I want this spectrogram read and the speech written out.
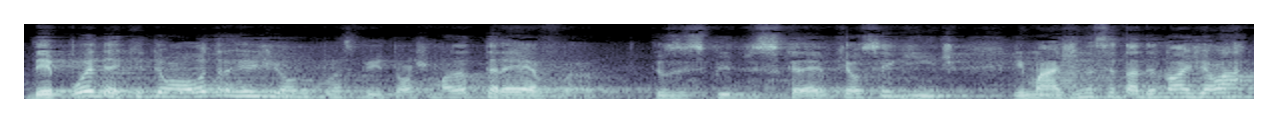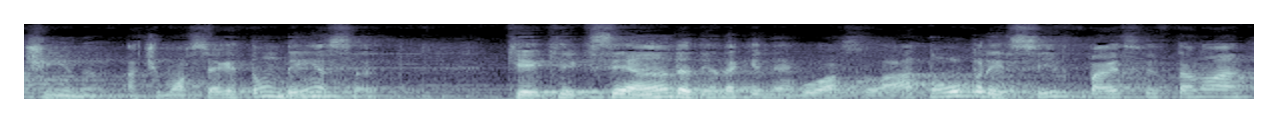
Depois daqui tem uma outra região do plano espiritual chamada treva. Que os espíritos descrevem, que é o seguinte: imagina você está dentro de uma gelatina, a atmosfera é tão densa que, que, que, você anda dentro daquele negócio lá, tão opressivo que parece que você está numa,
